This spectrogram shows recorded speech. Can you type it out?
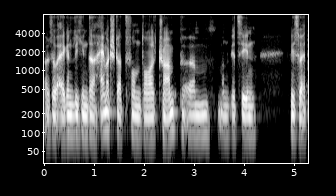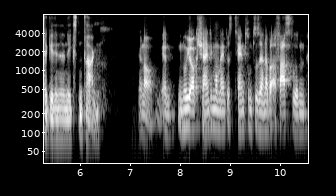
Also eigentlich in der Heimatstadt von Donald Trump. Ähm, man wird sehen, wie es weitergeht in den nächsten Tagen. Genau. New York scheint im Moment das Zentrum zu sein, aber erfasst wurden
